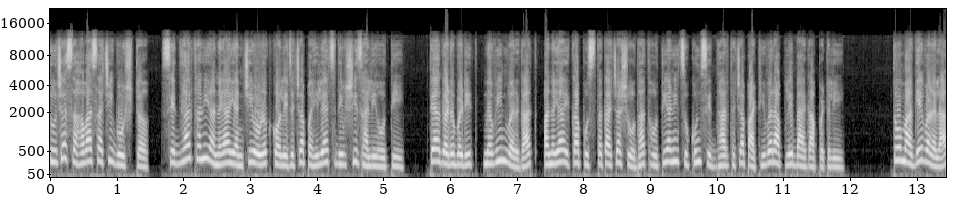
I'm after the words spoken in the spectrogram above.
तुझ्या सहवासाची गोष्ट. सिद्धार्थ आणि अनया यांची ओळख कॉलेजच्या पहिल्याच दिवशी झाली होती. त्या गडबडीत नवीन वर्गात अनया एका पुस्तकाच्या शोधात होती आणि चुकून सिद्धार्थच्या पाठीवर आपले बॅग आपटली. तो मागे वळला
